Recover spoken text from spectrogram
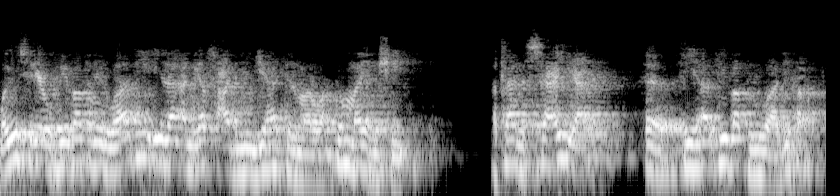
ويسرع في بطن الوادي إلى أن يصعد من جهة المروة ثم يمشي. فكان السعي في في بطن الوادي فقط.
